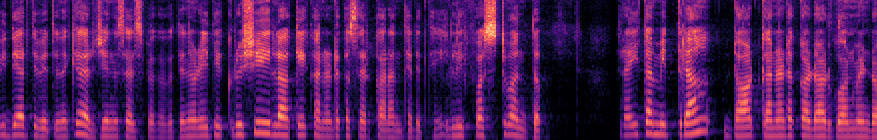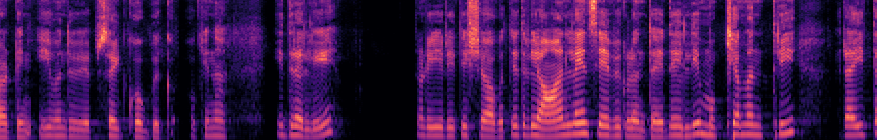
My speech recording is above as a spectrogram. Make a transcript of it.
ವಿದ್ಯಾರ್ಥಿ ವೇತನಕ್ಕೆ ಅರ್ಜಿಯನ್ನು ಸಲ್ಲಿಸಬೇಕಾಗುತ್ತೆ. ನೋಡಿ, ಇದು ಕೃಷಿ ಇಲಾಖೆ ಕರ್ನಾಟಕ ಸರ್ಕಾರ ಅಂತ ಇರುತ್ತೆ ಇಲ್ಲಿ ಫಸ್ಟ್ ಒಂದು Raita Mitra dot Karnataka dot government dot in ಈ ಒಂದು ವೆಬ್ಸೈಟ್ಗೆ ಹೋಗಬೇಕು. ಓಕೆನಾ ಇದರಲ್ಲಿ, ನೋಡಿ, ಈ ರೀತಿ ಶೋ ಆಗುತ್ತೆ. ಇದರಲ್ಲಿ ಆನ್ಲೈನ್ ಸೇವೆಗಳು ಅಂತ ಇದೆ. ಇಲ್ಲಿ ಮುಖ್ಯಮಂತ್ರಿ ರೈತ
